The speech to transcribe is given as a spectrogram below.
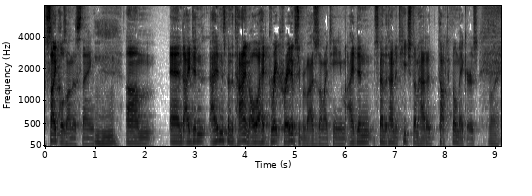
cycles on this thing. Mm-hmm. Um, and I didn't I didn't spend the time. Although I had great creative supervisors on my team, I didn't spend the time to teach them how to talk to filmmakers. Right.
